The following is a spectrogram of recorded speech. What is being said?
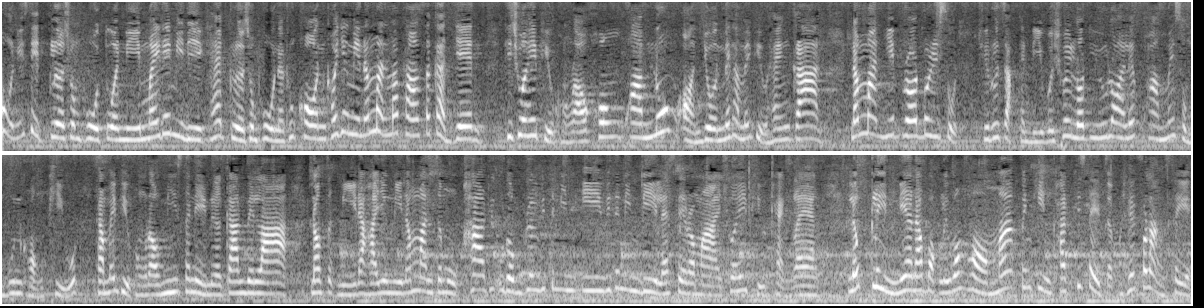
บู่นิสิตเกลือชมพูตัวนี้ไม่ได้มีดีแค่เกลือชมพูนะทุกคนเขายังมีน้ำมันมะพร้าวสกัดเย็น ที่ช่วยให้ผิวของเราคงความนุ่มอ่อนโยนไม่ทำให้ผิวแห้งกร้าน น้ำมันยิบรสบริสุทธิ์ที่รู้จักกันดีว่าช่วยลดริ้วรอยและความไม่สมบูรณ์ของผิวทำให้ผิวของเรามีเสน่ห์เหนือการเวลา นอกจากนี้นะคะ ยังมีน้ำมันจมูกข้าวที่อุดมด้วยวิตามินอ e, ีวิตามินดีและเซรามายช่วยให้ผิวแข็งแรง แล้วกลิ่นเนี่ยนะบอกเลยว่าหอมมากเป็นกลิ่นคัดพิเศษจากประเทศฝรั่งเศส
